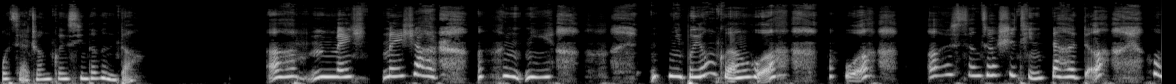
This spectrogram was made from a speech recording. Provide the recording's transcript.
我假装关心的问道。啊，没没事儿，你你不用管我，我啊，香蕉是挺大的，我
